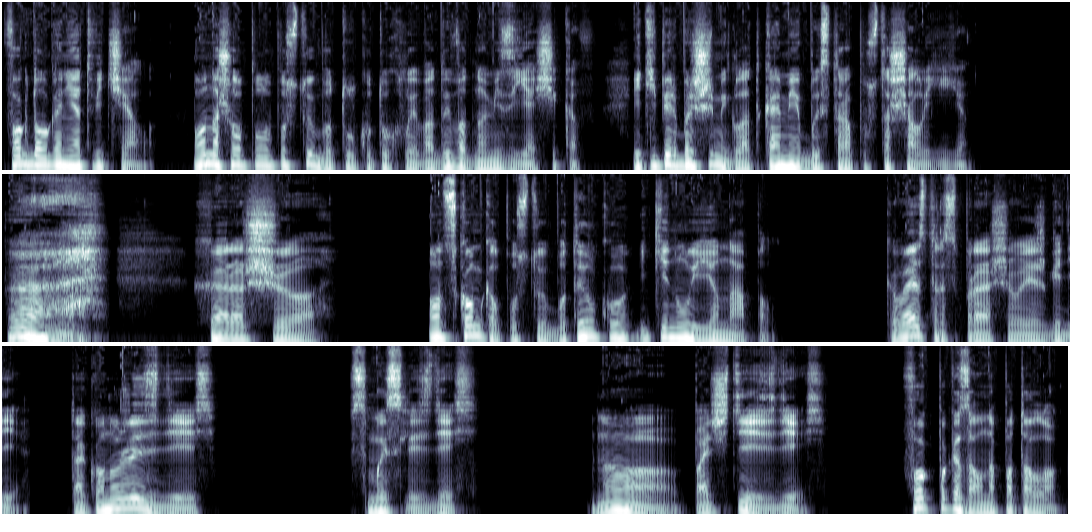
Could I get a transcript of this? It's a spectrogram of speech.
Фок долго не отвечал. Он нашел полупустую бутылку тухлой воды в одном из ящиков и теперь большими глотками быстро опустошал ее. «Ах, «Хорошо». Он скомкал пустую бутылку и кинул ее на пол. «Квестер спрашиваешь, где? Так он уже здесь». «В смысле здесь?» «Ну, почти здесь». Фок показал на потолок.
